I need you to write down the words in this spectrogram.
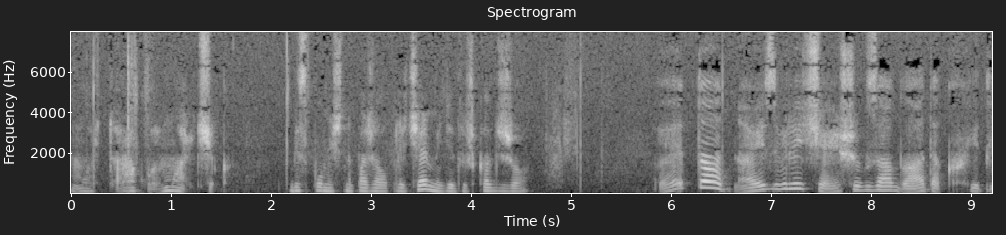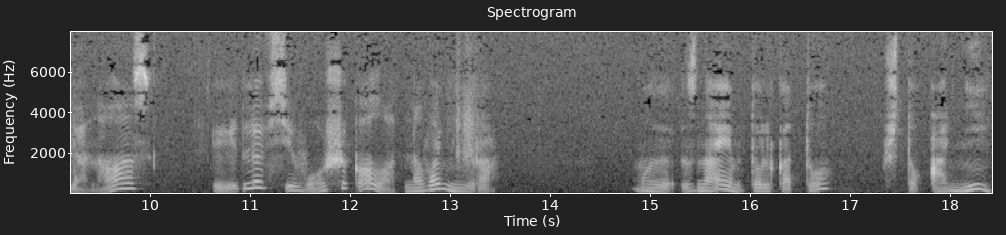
Мой дорогой мальчик, беспомощно пожал плечами дедушка Джо. Это одна из величайших загадок и для нас, и для всего шоколадного мира. Мы знаем только то, что они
